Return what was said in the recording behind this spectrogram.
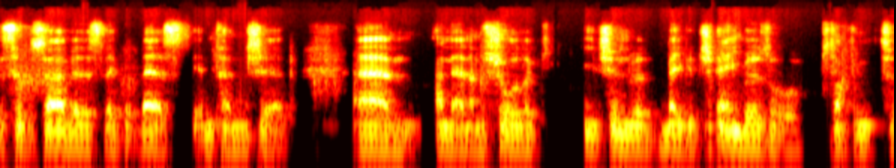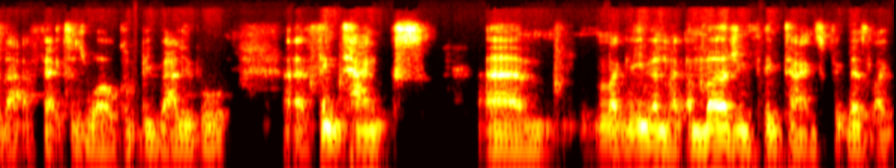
the civil service they've got their internship um, and then i'm sure like each in maybe chambers or something to that effect as well could be valuable uh, think tanks um, like even like emerging think tanks. There's like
